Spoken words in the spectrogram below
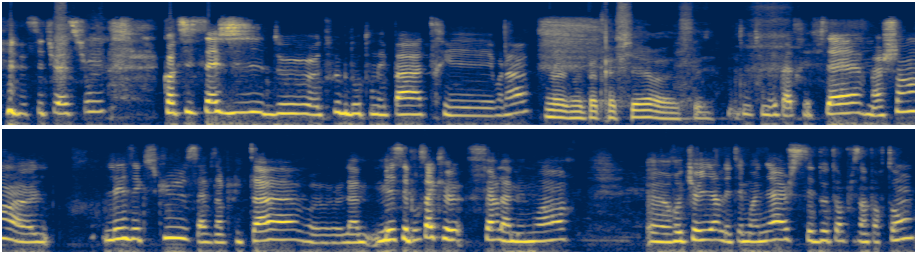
situation, quand il s'agit de euh, trucs dont on n'est pas très, voilà, Ouais, on n'est pas très euh, c'est. dont on n'est pas très fier, machin, euh, les excuses, ça vient plus tard. euh, la- Mais c'est pour ça que faire la mémoire, euh, recueillir les témoignages, c'est d'autant plus important.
